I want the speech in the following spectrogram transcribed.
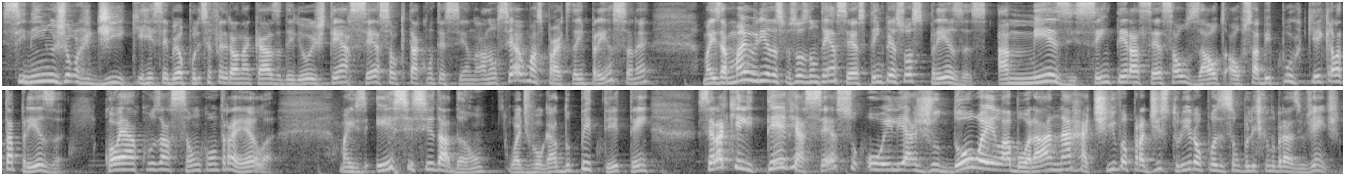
Se nem o Jordi, que recebeu a Polícia Federal na casa dele hoje, tem acesso ao que está acontecendo, a não ser algumas partes da imprensa, né? Mas a maioria das pessoas não tem acesso. Tem pessoas presas há meses sem ter acesso aos autos, ao saber por que, que ela está presa, qual é a acusação contra ela. Mas esse cidadão, o advogado do PT, tem. Será que ele teve acesso ou ele ajudou a elaborar a narrativa para destruir a oposição política no Brasil? Gente,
